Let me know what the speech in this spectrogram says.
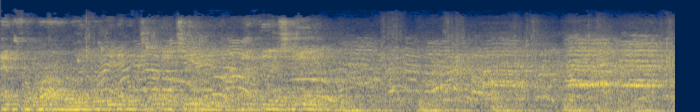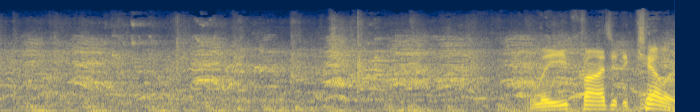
And for Briarwood, will be number 22, Matthias Lee. Lee finds it to Keller.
